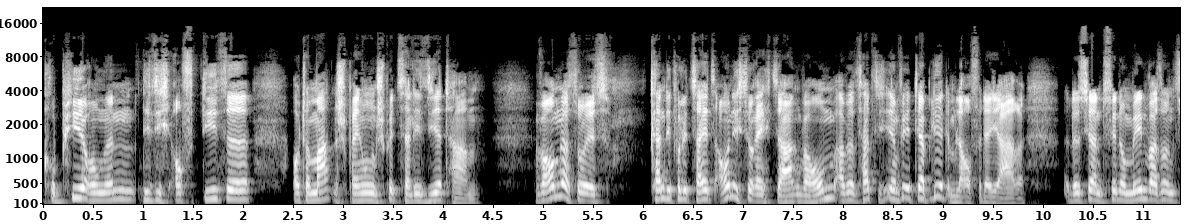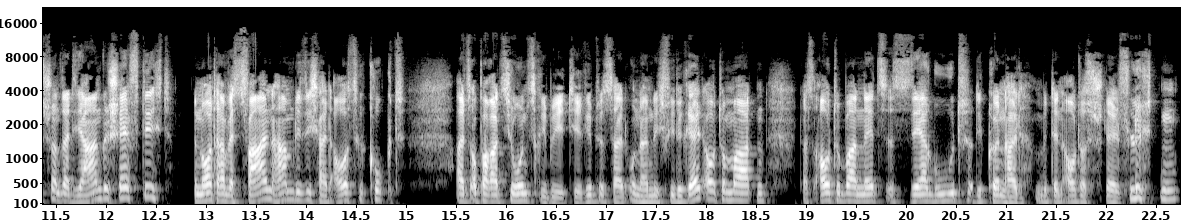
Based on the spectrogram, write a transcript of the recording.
Gruppierungen, die sich auf diese Automatensprengungen spezialisiert haben. Warum das so ist, kann die Polizei jetzt auch nicht so recht sagen, warum, aber es hat sich irgendwie etabliert im Laufe der Jahre. Das ist ja ein Phänomen, was uns schon seit Jahren beschäftigt. In Nordrhein-Westfalen haben die sich halt ausgeguckt als Operationsgebiet. Hier gibt es halt unheimlich viele Geldautomaten. Das Autobahnnetz ist sehr gut. Die können halt mit den Autos schnell flüchten.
